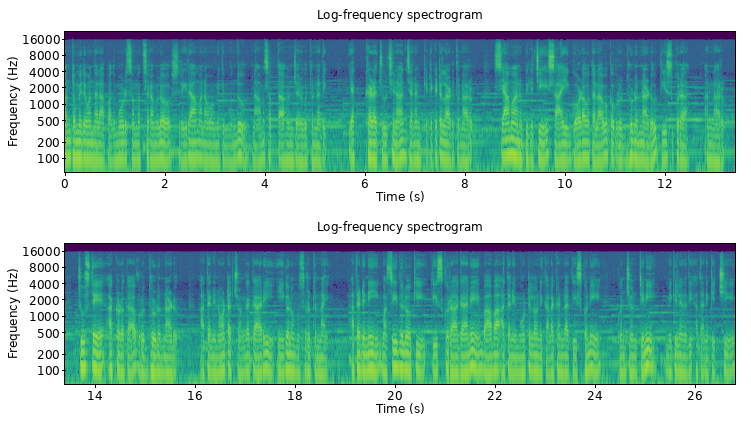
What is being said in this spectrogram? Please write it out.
పంతొమ్మిది వందల పదమూడు సంవత్సరంలో శ్రీరామనవమికి ముందు నామసప్తాహం జరుగుతున్నది. ఎక్కడ చూచినా జనం కిటకిటలాడుతున్నారు. శ్యామాను పిలిచి సాయి గోడవతల ఒక వృద్ధుడున్నాడు తీసుకురా. అన్నారు. చూస్తే అక్కడొక వృద్ధుడున్నాడు. అతని నోట చొంగకారి ఈగలు ముసురుతున్నాయి. అతడిని మసీదులోకి తీసుకురాగానే బాబా అతని మూటలోని కలకండ తీసుకుని కొంచెం తిని మిగిలినది అతనికిచ్చి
